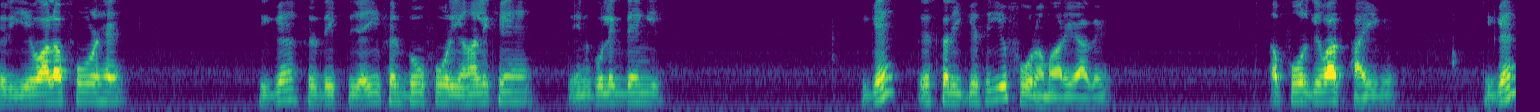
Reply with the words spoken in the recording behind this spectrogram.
फिर ये वाला फोर है। ठीक है? फिर देखते जाइए, फिर दो फोर यहाँ लिखे हैं तो इनको लिख देंगे। ठीक है? तो इस तरीके से ये फोर हमारे आ गए। अब फोर के बाद फाइव है। ठीक है?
